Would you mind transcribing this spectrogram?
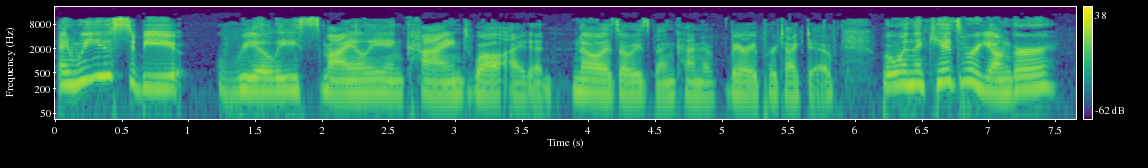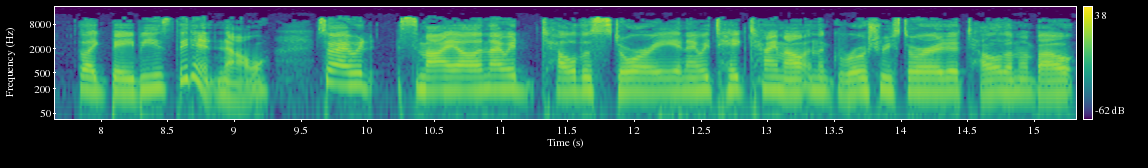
And we used to be really smiley and kind. Well, I did. Noah's always been kind of very protective. But when the kids were younger, like babies, they didn't know. So I would smile and I would tell the story and I would take time out in the grocery store to tell them about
